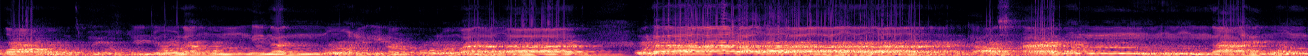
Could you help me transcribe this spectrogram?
الطاغوت يخرجونهم من النور إلى الظلمات. أولئك أصحاب النار هم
